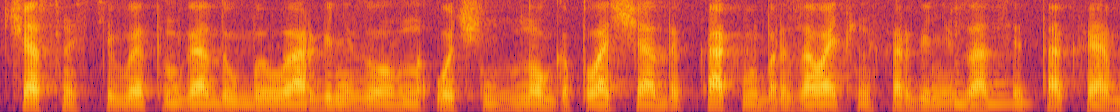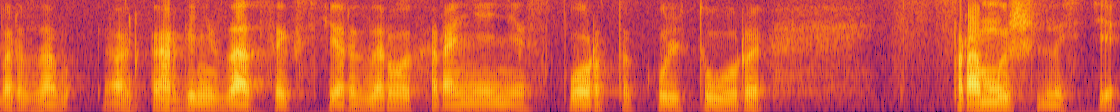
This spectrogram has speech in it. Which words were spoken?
В частности, в этом году было организовано очень много площадок, как в образовательных организациях, mm-hmm. так и образов... организациях сферы здравоохранения, спорта, культуры, промышленности.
